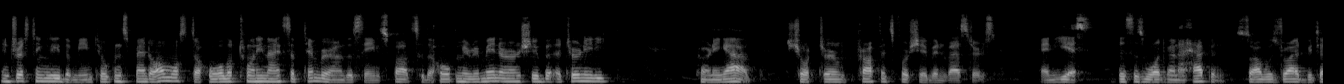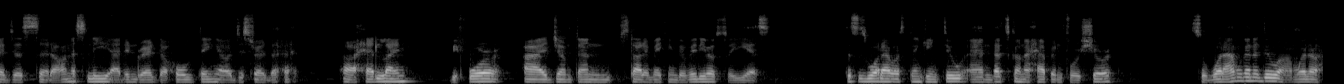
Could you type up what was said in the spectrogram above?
Interestingly, the meme token spent almost the whole of 29 September on the same spot, so the hope may remain around Shiba Eternity turning out short-term profits for Shiba investors. And yes, this is what's gonna happen. So I was right, which I just said. Honestly, I didn't read the whole thing. I just read the uh, headline before I jumped and started making the video. So yes, this is what I was thinking too, and that's gonna happen for sure. So what I'm gonna do, I'm gonna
